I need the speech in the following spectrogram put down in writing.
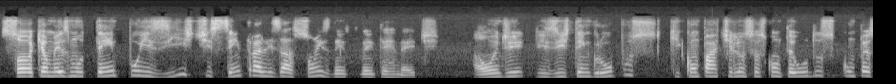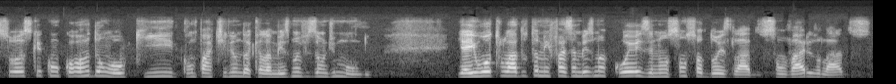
Só que ao mesmo tempo existe centralizações dentro da internet onde existem grupos que compartilham seus conteúdos com pessoas que concordam ou que compartilham daquela mesma visão de mundo. E aí o outro lado também faz a mesma coisa, não são só dois lados, são vários lados.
